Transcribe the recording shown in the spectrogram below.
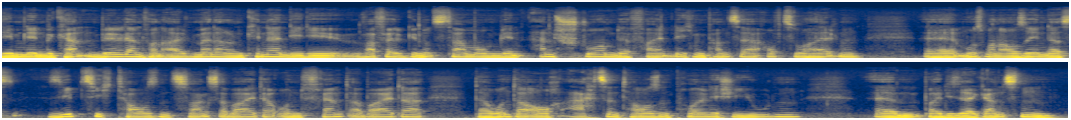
Neben den bekannten Bildern von alten Männern und Kindern, die die Waffe genutzt haben, um den Ansturm der feindlichen Panzer aufzuhalten, äh, muss man auch sehen, dass 70.000 Zwangsarbeiter und Fremdarbeiter, darunter auch 18.000 polnische Juden, ähm, bei dieser ganzen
